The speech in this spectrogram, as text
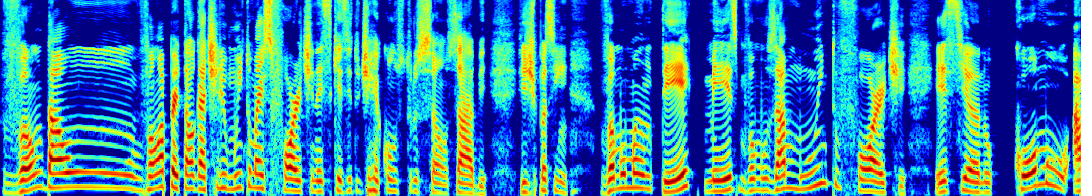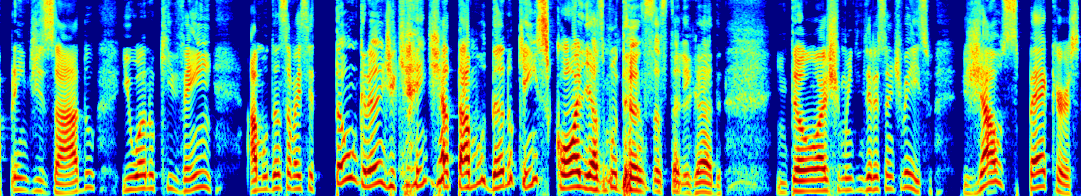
vão dar um vão apertar o gatilho muito mais forte nesse quesito de reconstrução, sabe? De tipo assim, vamos manter mesmo, vamos usar muito forte esse ano como aprendizado e o ano que vem a mudança vai ser tão grande que a gente já tá mudando quem escolhe as mudanças, tá ligado? Então eu acho muito interessante ver isso. Já os Packers,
